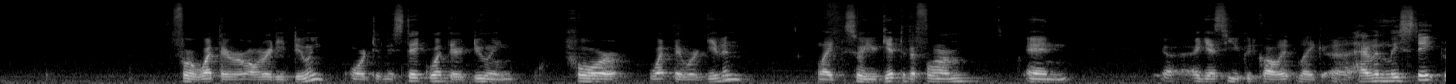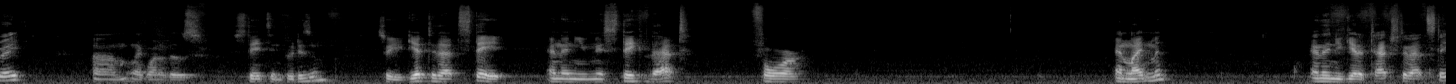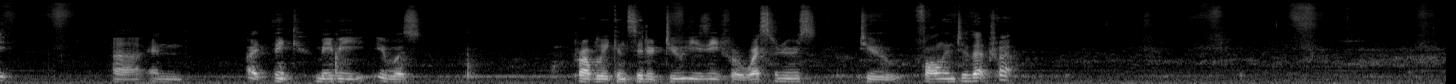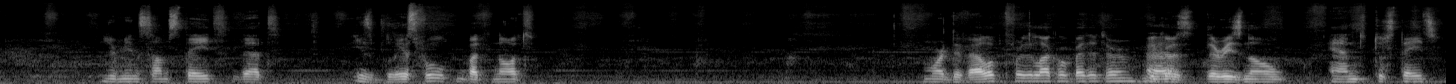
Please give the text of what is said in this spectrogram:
for what they were already doing, or to mistake what they're doing for what they were given. Like, so you get to the form, and uh, I guess you could call it like a heavenly state, right? Um, like one of those states in Buddhism. So you get to that state, and then you mistake that for enlightenment, and then you get attached to that state. Uh, and I think maybe it was probably considered too easy for Westerners to fall into that trap. You mean some state that is blissful but not more developed for the lack of a better term Uh, because there is no end to states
